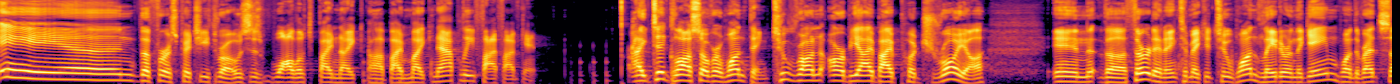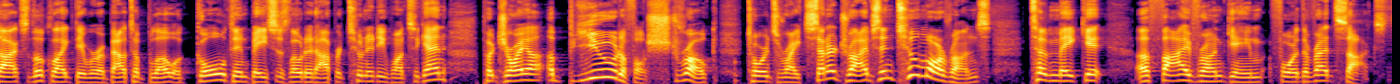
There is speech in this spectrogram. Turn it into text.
And the first pitch he throws is walloped by, Nike, uh, by Mike Napoli, 5 5 game. I did gloss over one thing two run RBI by Pedroia in the third inning to make it 2 1 later in the game when the Red Sox looked like they were about to blow a golden bases loaded opportunity once again. Pedroia, a beautiful stroke towards right center, drives in two more runs to make it a five run game for the Red Sox.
